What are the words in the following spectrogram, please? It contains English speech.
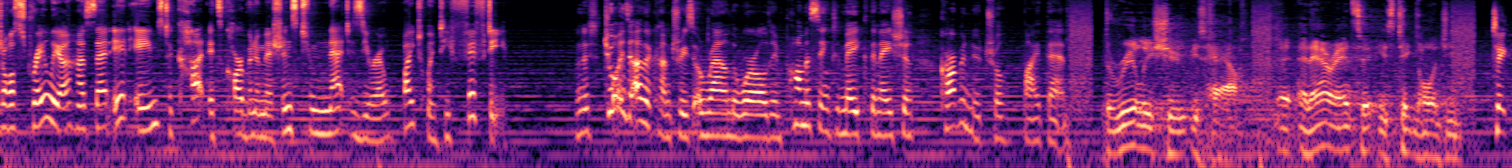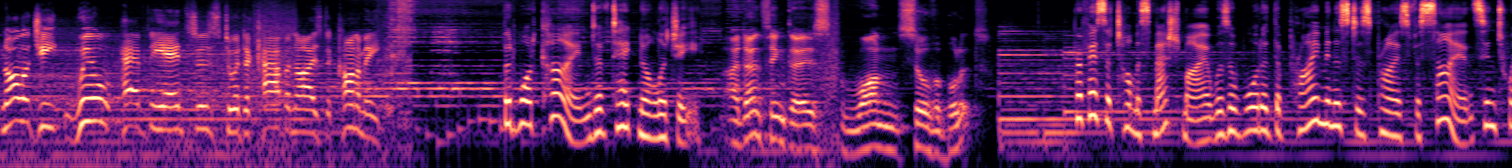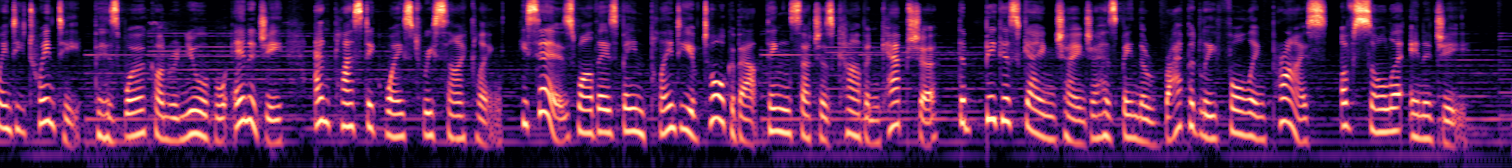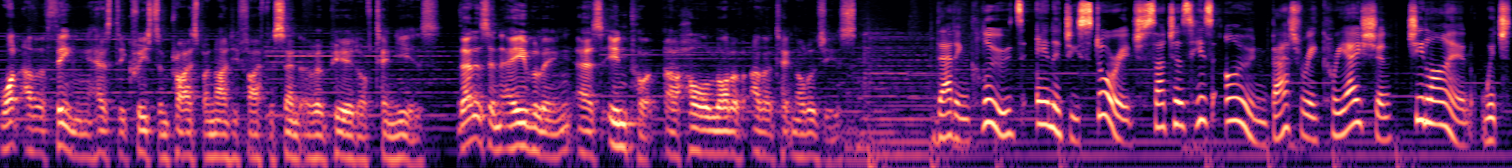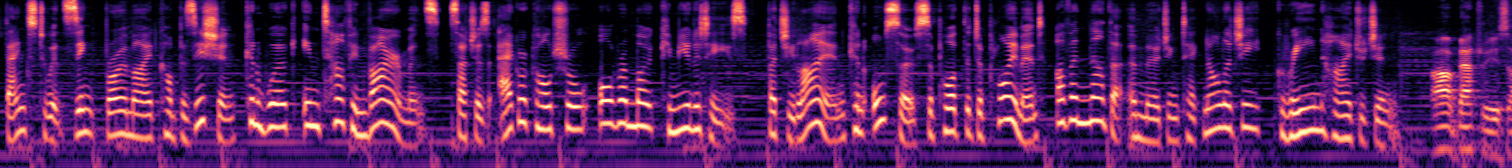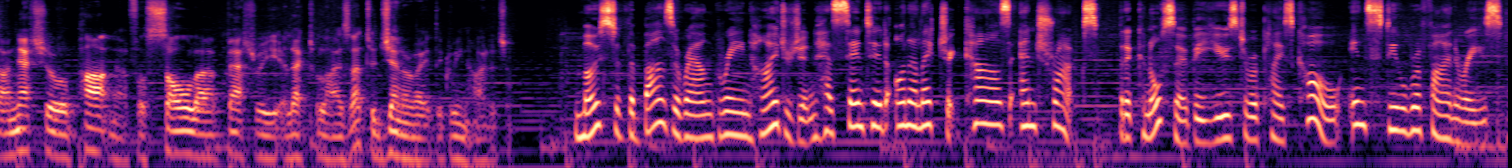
Australia has said it aims to cut its carbon emissions to net zero by 2050. And it joins other countries around the world in promising to make the nation carbon neutral by then. The real issue is how, and our answer is technology. Technology will have the answers to a decarbonised economy. But what kind of technology? I don't think there is one silver bullet. Professor Thomas Maschmeyer was awarded the Prime Minister's Prize for Science in 2020 for his work on renewable energy and plastic waste recycling. He says while there's been plenty of talk about things such as carbon capture, the biggest game changer has been the rapidly falling price of solar energy. What other thing has decreased in price by 95% over a period of 10 years? That is enabling as input a whole lot of other technologies. That includes energy storage, such as his own battery creation, Gelion, which, thanks to its zinc bromide composition, can work in tough environments, such as agricultural or remote communities. But Gelion can also support the deployment of another emerging technology, green hydrogen. Our battery is our natural partner for solar battery electrolyzer to generate the green hydrogen. Most of the buzz around green hydrogen has centred on electric cars and trucks, but it can also be used to replace coal in steel refineries.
